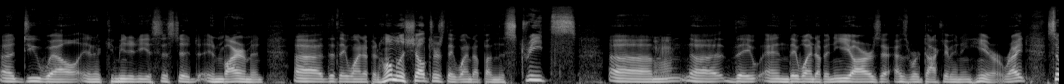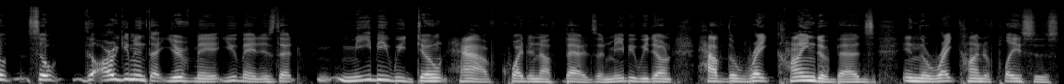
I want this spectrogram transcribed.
uh, do well in a community assisted environment that they wind up in homeless shelters, they wind up on the streets, um, mm-hmm. they and they wind up in ERs as we're documenting here, right? So so the argument that you've made you made is that maybe we don't have quite enough beds and maybe we don't have the right kind of beds in the right kind of places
